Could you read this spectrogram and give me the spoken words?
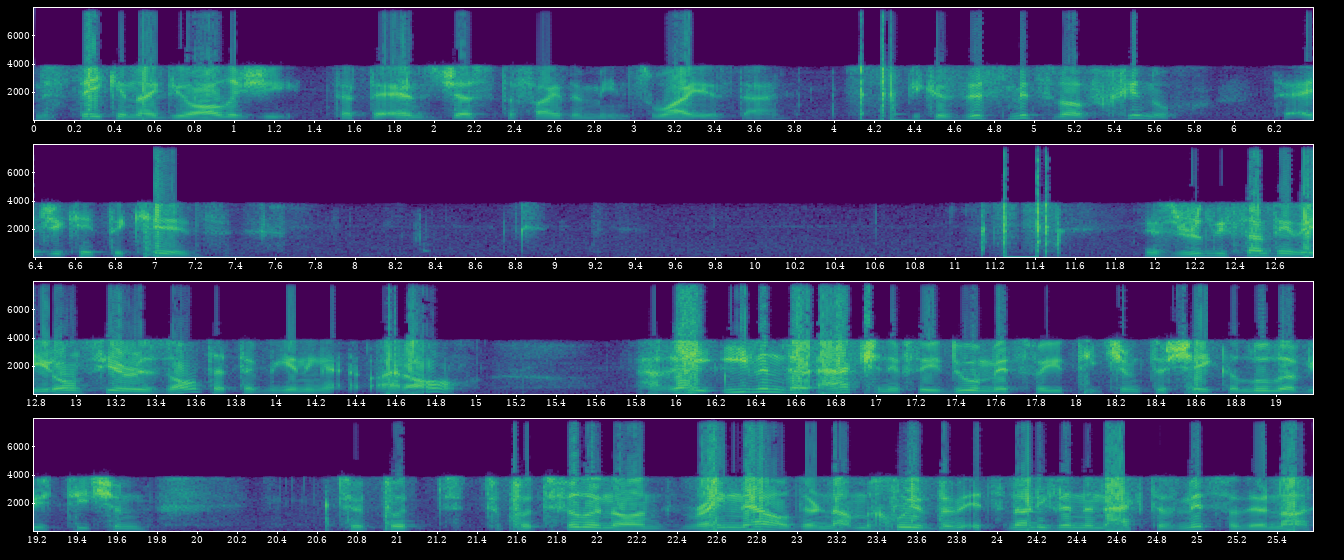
mistaken ideology that the ends justify the means. Why is that? Because this mitzvah of chinuch, to educate the kids, is really something that you don't see a result at the beginning at all even their action, if they do a mitzvah, you teach them to shake a lulav, you teach them to put to put tefillin on. Right now, they're not mechuyev. It's not even an act of mitzvah. They're not.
